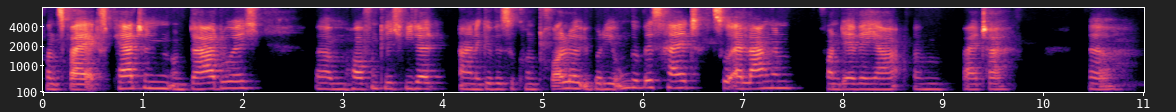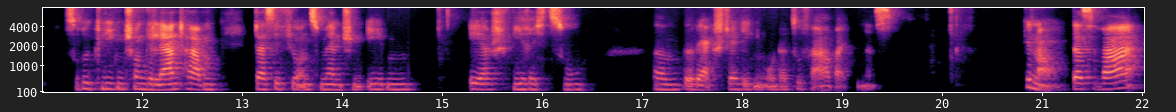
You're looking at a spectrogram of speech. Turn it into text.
von zwei Expertinnen und dadurch ähm, hoffentlich wieder eine gewisse Kontrolle über die Ungewissheit zu erlangen, von der wir ja ähm, weiter äh, zurückliegend schon gelernt haben, dass sie für uns Menschen eben eher schwierig zu ähm, bewerkstelligen oder zu verarbeiten ist. Genau, das war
